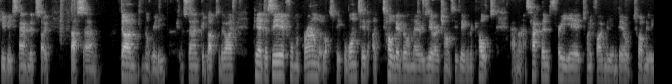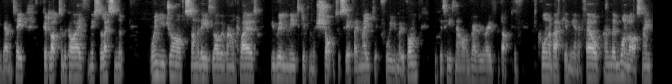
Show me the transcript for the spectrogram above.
QB standard. So that's um, done. Not really concerned. Good luck to the guy. Pierre Desir, former Brown, that lots of people wanted. I told everyone there zero chance he's leaving the Colts, and that has happened. Three-year, 25 million deal, 12 million guarantee. Good luck to the guy. And it's a lesson that when you draft some of these lower round players, you really need to give them a shot to see if they make it before you move on, because he's now a very, very productive cornerback in the NFL. And then one last name,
